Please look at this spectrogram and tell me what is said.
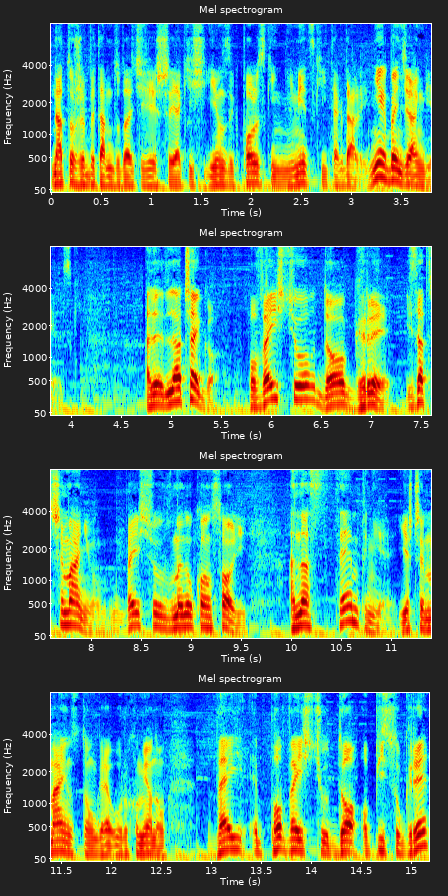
na to, żeby tam dodać jeszcze jakiś język polski, niemiecki i tak dalej. Niech będzie angielski. Ale dlaczego? Po wejściu do gry i zatrzymaniu, wejściu w menu konsoli, a następnie, jeszcze mając tą grę uruchomioną, wej po wejściu do opisu gry,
